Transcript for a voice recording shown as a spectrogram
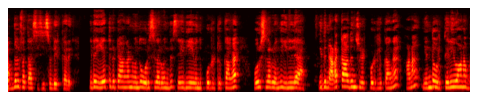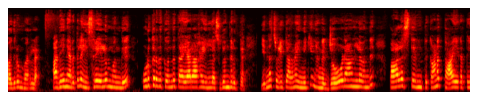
அப்துல் ஃபத்தா சிசி சொல்லியிருக்காரு. இதை ஏற்றுக்கிட்டாங்கன்னு வந்து ஒரு சிலர் வந்து செய்தியை வந்து போட்டுட்ருக்காங்க ஒரு சிலர் வந்து இல்லை. இது நடக்காதுன்னு சொல்லிட்டு போட்டுருக்காங்க ஆனால் எந்த ஒரு தெளிவான பதிலும் வரல. அதே நேரத்தில் இஸ்ரேலும் வந்து கொடுக்கறதுக்கு வந்து தயாராக இல்லை சுதந்திரத்தை. என்ன சொல்லிட்டாங்கன்னா இன்னைக்கு நாங்கள் ஜோர்டானில் வந்து பாலஸ்தீனத்துக்கான தாயகத்தை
